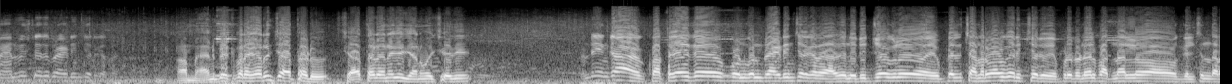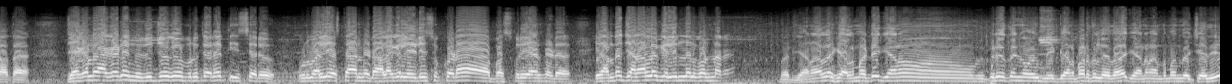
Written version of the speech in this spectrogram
మేనిఫెస్టో అయితే ప్రకటించారు కదా. ఆ మేనిఫెస్టో ప్రకారం చేస్తాడు. చేస్తాడనే జనం వచ్చేది. అంటే ఇంకా కొత్తగా అయితే కొన్ని కొన్ని ప్రకటించారు కదా అదే నిరుద్యోగులు ఎప్పుడైతే చంద్రబాబు గారు ఇచ్చారు ఇప్పుడు రెండు వేల పద్నాలుగులో గెలిచిన తర్వాత జగన్ రాగానే నిరుద్యోగ భృతి అనేది తీశారు. ఇప్పుడు మళ్ళీ ఇస్తా అంటున్నాడు. అలాగే లేడీస్ కూడా బస్ ఫ్రీ అంటున్నాడు. ఇదంతా జనాల్లోకి వెళ్ళింది అనుకుంటున్నారా? మరి జనాల్లోకి వెళ్ళమంటే జనం విపరీతంగా మీకు కనపడతలేదా? జనం ఎంతమంది వచ్చేది?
